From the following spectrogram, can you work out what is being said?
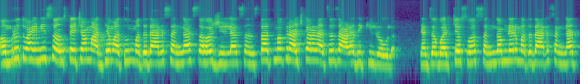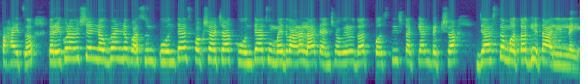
अमृतवाहिनी संस्थेच्या माध्यमातून मतदारसंघासह जिल्ह्यात संस्थात्मक राजकारणाचं जाळं देखील रोवलं. त्यांचं वर्चस्व संगमनेर मतदारसंघात पाहायचं. तर एकोणावीसशे नव्याण्णवपासून कोणत्याच पक्षाच्या कोणत्याच उमेदवाराला त्यांच्या विरोधात पस्तीस टक्क्यांपेक्षा जास्त मतं घेता आलेली नाही.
